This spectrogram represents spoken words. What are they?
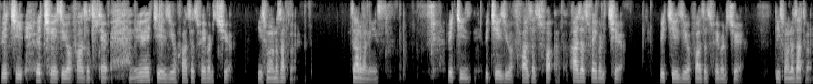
Which which is your father's which is your father's favorite chair? This one or that one? That one is. Which is which is your father's fa father's favorite chair? Which is your father's favorite chair? This one or that one?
